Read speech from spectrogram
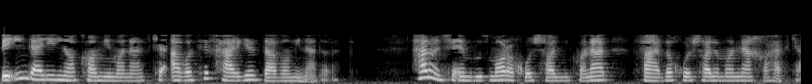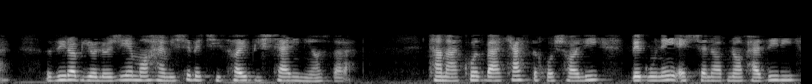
به این دلیل ناکام ماند که عواطف هرگز دوامی ندارد. هر آنچه امروز ما را خوشحال می کند فردا خوشحال ما نخواهد کرد زیرا بیولوژی ما همیشه به چیزهای بیشتری نیاز دارد. تمرکز بر کسب خوشحالی به گونه اجتناب ناپذیری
